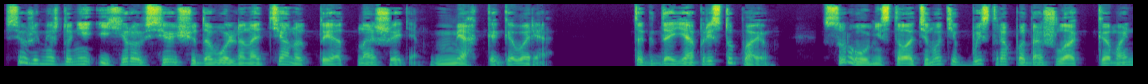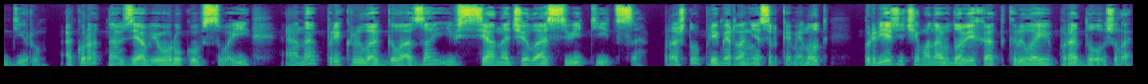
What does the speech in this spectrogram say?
Все же между ней и Хиро все еще довольно натянутые отношения, мягко говоря. Тогда я приступаю. Суроу не стала тянуть и быстро подошла к командиру. Аккуратно взяв его руку в свои, она прикрыла глаза и вся начала светиться. Прошло примерно несколько минут, прежде чем она вновь их открыла и продолжила.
